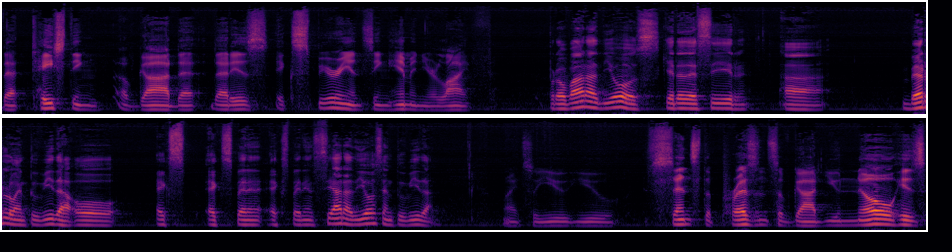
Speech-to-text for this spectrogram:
That tasting of God, that, that is experiencing Him in your life. Probar a Dios quiere decir ah, verlo en tu vida o ex- exper- experienciar a Dios en tu vida. Right? So you, you sense the presence of God, you know His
